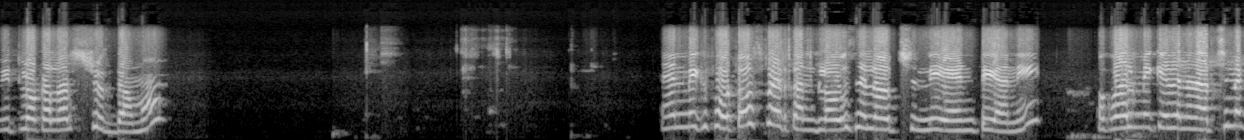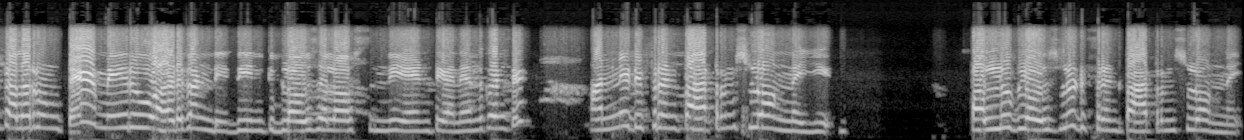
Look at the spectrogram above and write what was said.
వీటిలో కలర్స్ చూద్దాము. నేను మీకు ఫొటోస్ పెడతాను బ్లౌజ్ ఎలా వచ్చింది ఏంటి అని. ఒకవేళ మీకు ఏదైనా నచ్చిన కలర్ ఉంటే మీరు అడగండి దీనికి బ్లౌజ్ ఎలా వస్తుంది ఏంటి అని. ఎందుకంటే అన్ని డిఫరెంట్ ప్యాటర్న్స్లో ఉన్నాయి. పళ్ళు బ్లౌజ్లో డిఫరెంట్ ప్యాటర్న్స్లో ఉన్నాయి.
